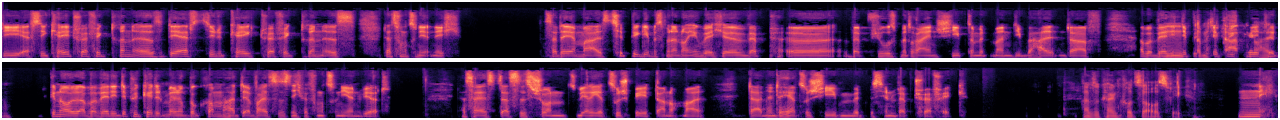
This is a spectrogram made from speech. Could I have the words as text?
die FCK-Traffic drin ist, der FCK-Traffic drin ist. Das funktioniert nicht. Das hat er ja mal als Tipp gegeben, dass man da noch irgendwelche Web, äh, Webviews mit reinschiebt, damit man die behalten darf. Aber wer mhm, die deprecated, Genau, aber wer die Deprecated-Meldung bekommen hat, der weiß, dass es nicht mehr funktionieren wird. Das heißt, das ist schon, wäre jetzt zu spät, da nochmal Daten hinterher zu schieben mit bisschen Web-Traffic. Also kein kurzer Ausweg. Nee,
